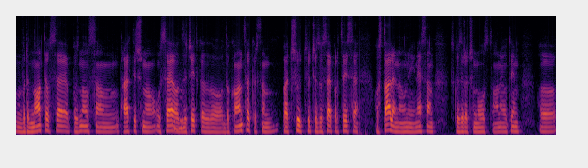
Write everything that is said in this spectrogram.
vrednote, vse, poznal sem praktično vse uh -huh. od mhm. začetka do, do konca, ker sem pač šel čez vse procese, ostale na Uniji, ne samo skozi računovodstvo. V tem uh,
